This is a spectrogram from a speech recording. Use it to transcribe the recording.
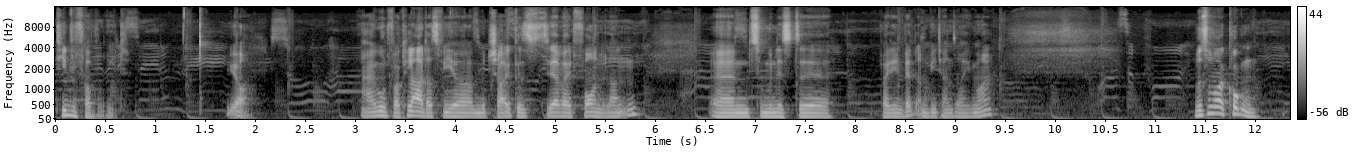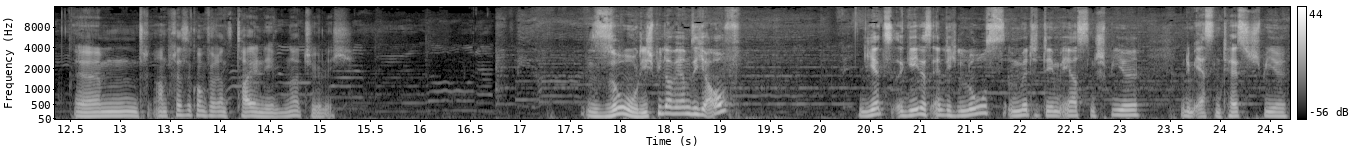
Titelfavorit. Ja. Na gut, war klar, dass wir mit Schalke sehr weit vorne landen. Ähm, zumindest äh, bei den Wettanbietern, sag ich mal. Müssen wir mal gucken. Ähm, an Pressekonferenz teilnehmen, natürlich. So, die Spieler wärmen sich auf. Jetzt geht es endlich los mit dem ersten Spiel, mit dem ersten Testspiel.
